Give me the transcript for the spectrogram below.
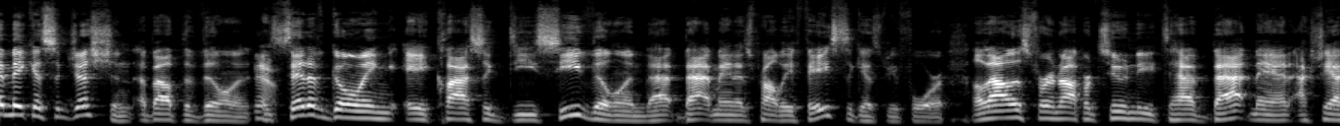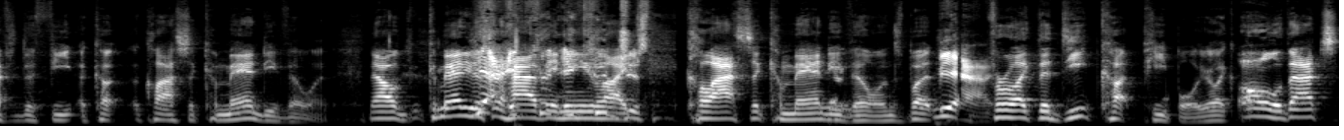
I make a suggestion about the villain? Yeah. Instead of going a classic DC villain that Batman has probably faced against before, allow this for an opportunity to have Batman actually have to defeat a, cu- a classic Kamandi villain. Now, Kamandi doesn't it have could- any like just- classic Kamandi villains, but Yeah. for like the deep cut people, you're like, oh, that's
